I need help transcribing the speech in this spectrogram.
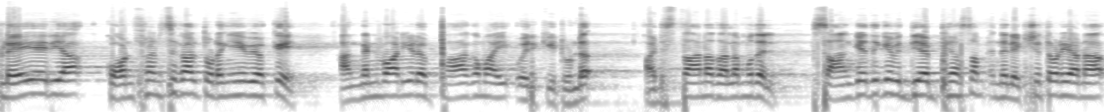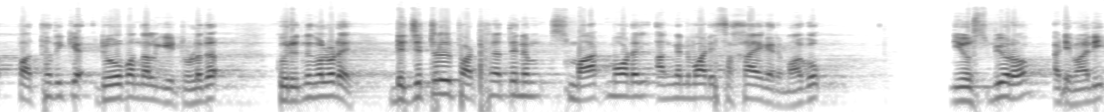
play area conference hall തുടങ്ങിയവയൊക്കെ അംഗൻവാടിയുടെ ഭാഗമായി ഒരുക്കിയിട്ടുണ്ട്. അടിസ്ഥാന തലം മുതൽ സാങ്കേതിക വിദ്യാഭ്യാസം എന്ന ലക്ഷ്യത്തോടെയാണ് പദ്ധതിക്ക് രൂപം നൽകിയിട്ടുള്ളത്. കുരുന്നുകളുടെ ഡിജിറ്റൽ പഠനത്തിനും സ്മാർട്ട് മോഡൽ അംഗൻവാടി സഹായകരമാകും. News bureau Adimali.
